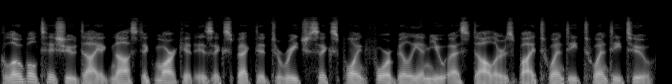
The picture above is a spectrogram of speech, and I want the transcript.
Global tissue diagnostic market is expected to reach 6.4 billion US dollars by 2022,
